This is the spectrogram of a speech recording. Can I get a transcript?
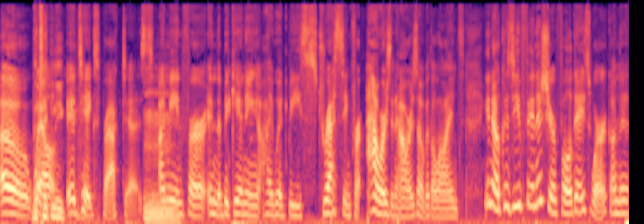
Oh, The well, technique. it takes practice. I mean, for in the beginning, I would be stressing for hours and hours over the lines, you know, because you finish your full day's work on the,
